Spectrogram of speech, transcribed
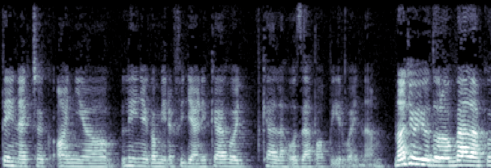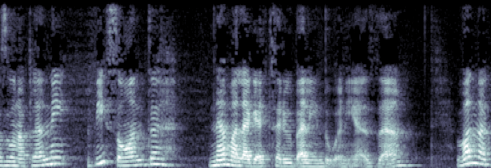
tényleg csak annyi a lényeg, amire figyelni kell, hogy kell-e hozzá papír, vagy nem. Nagyon jó dolog vállalkozónak lenni, viszont nem a legegyszerűbb elindulni ezzel. Vannak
